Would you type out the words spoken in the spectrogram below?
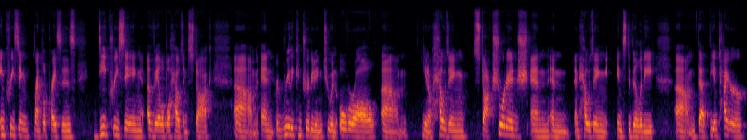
increasing rental prices, decreasing available housing stock, um, and really contributing to an overall um, you know housing stock shortage and and and housing instability um, that the entire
